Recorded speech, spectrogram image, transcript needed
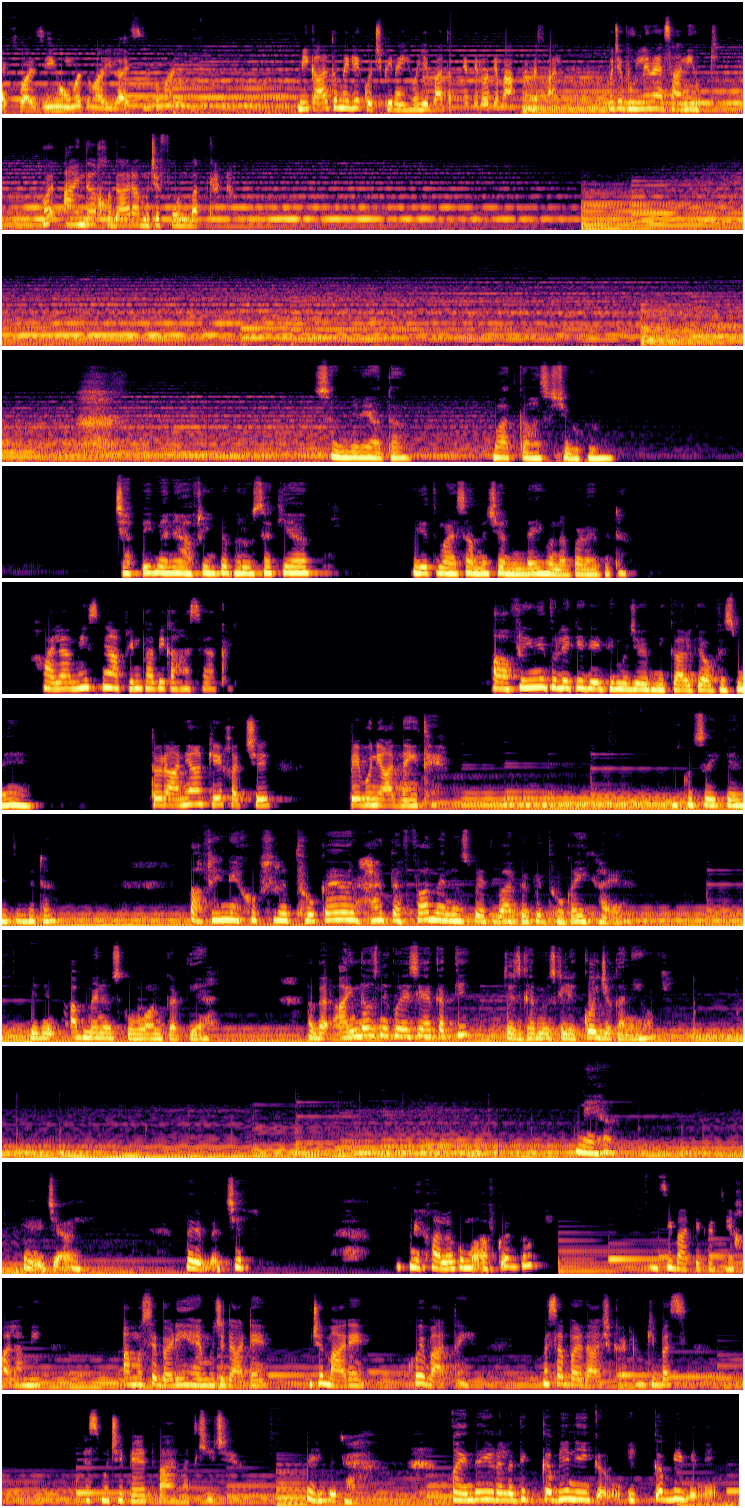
एक्स वाई जी हूँ मैं तुम्हारी लाइफ में तुम्हारे लिए। मिकाल तो मेरे लिए कुछ भी नहीं हो ये बात अपने दिलो दिमाग में बसा लो। मुझे भूलने में आसानी होगी। और आइंदा खुदारा मुझे फ़ोन मत करना। समझ में नहीं आता बात कहाँ से शुरू करूँ। जब भी मैंने आफरीन पे भरोसा किया मुझे तुम्हारे सामने शर्मिंदा ही होना पड़ा है बेटा। खाला में इसमें आफरीन भाभी कहाँ से आ गई? आफरीन ही तो लेके गई थी मुझे निकाल के ऑफ़िस में। तो रानिया के खदशे बेबुनियाद नहीं थे। बिल्कुल सही कह रही थी बेटा। आफरीन ने खूबसूरत धोखा है और हर दफ़ा मैंने उस पर एतबार करके धोखा ही खाया है। लेकिन अब मैंने उसको वार्न कर दिया है। अगर आइंदा उसने कोई ऐसी हरकत की तो इस घर में उसके लिए कोई जगह नहीं होगी। नेहा, मेरी जान, मेरे बच्चे, अपने खाला को माफ़ कर दो। ऐसी बातें करती है खाला मी अब मुझसे बड़ी हैं, मुझे डांटें, मुझे मारें, कोई बात नहीं। मैं सब बर्दाश्त कर लूँगी, बस बस मुझे बेतबार मत कीजिए। नहीं बेटा, आइंदा ये गलती कभी नहीं करूँगी, कभी भी नहीं।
